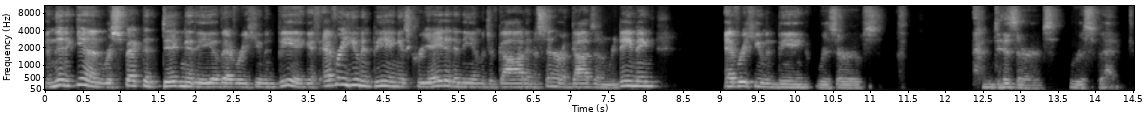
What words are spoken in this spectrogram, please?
And then again, respect the dignity of every human being. If every human being is created in the image of God and a center of God's own redeeming, every human being reserves deserves respect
